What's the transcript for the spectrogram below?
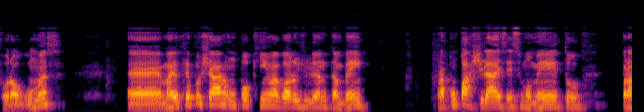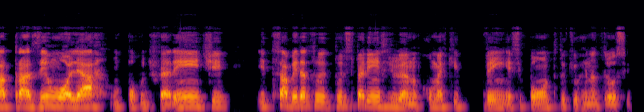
foram algumas. É, mas eu queria puxar um pouquinho agora o Juliano também, para compartilhar esse momento, para trazer um olhar um pouco diferente e saber da tua, tua experiência, Juliano, como é que vem esse ponto do que o Renan trouxe.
